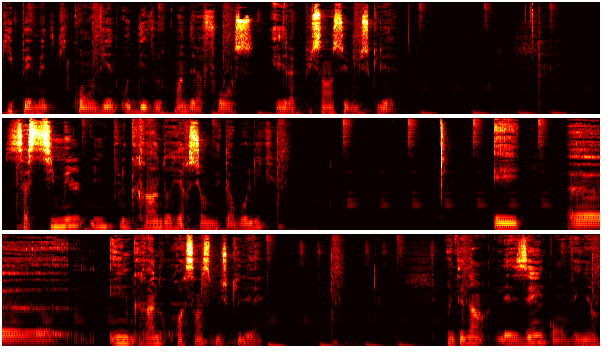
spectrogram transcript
qui, permettent, qui conviennent au développement de la force et de la puissance musculaire. Ça stimule une plus grande réaction métabolique et euh, une grande croissance musculaire. Maintenant, les inconvénients.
